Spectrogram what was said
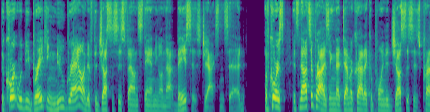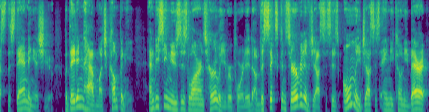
The court would be breaking new ground if the justices found standing on that basis, Jackson said. Of course, it's not surprising that Democratic appointed justices pressed the standing issue, but they didn't have much company. NBC News' Lawrence Hurley reported of the six conservative justices, only Justice Amy Coney Barrett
